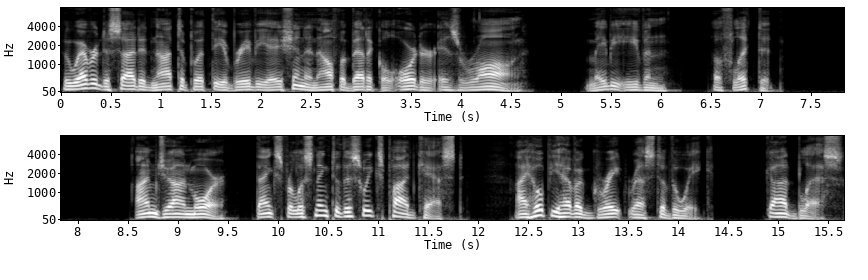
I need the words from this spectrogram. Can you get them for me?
Whoever decided not to put the abbreviation in alphabetical order is wrong, maybe even afflicted. I'm John Moore. Thanks for listening to this week's podcast. I hope you have a great rest of the week. God bless.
